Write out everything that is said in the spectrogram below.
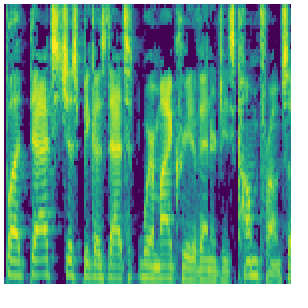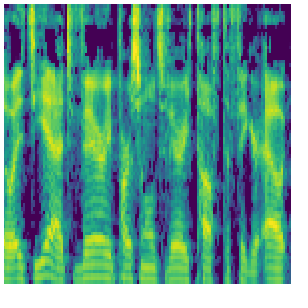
but that's just because that's where my creative energies come from. So it's, yeah, it's very personal. It's very tough to figure out.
